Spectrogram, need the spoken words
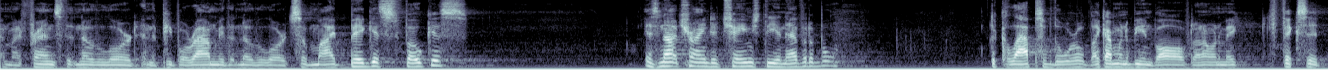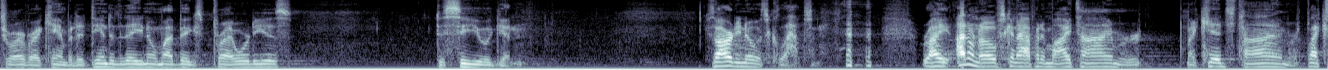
and my friends that know the Lord, and the people around me that know the Lord. So, my biggest focus is not trying to change the inevitable, the collapse of the world. Like, I'm going to be involved, I want to make fix it wherever I can. But at the end of the day, you know my biggest priority is? To see you again. Because I already know it's collapsing, right? I don't know if it's going to happen in my time or my kids' time or like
